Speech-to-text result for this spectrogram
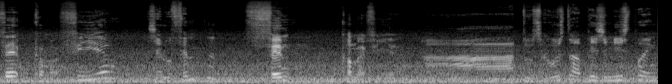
5,4. Sagde du 15? 5,4. Ah, du skal huske, der er pessimistpoint.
